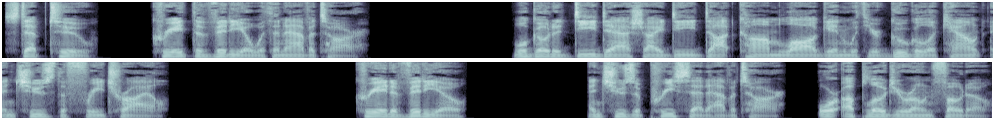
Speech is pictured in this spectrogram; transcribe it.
Step 2. Create the video with an avatar. We'll go to d-id.com, log in with your Google account, and choose the free trial. Create a video, and choose a preset avatar, or upload your own photo.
